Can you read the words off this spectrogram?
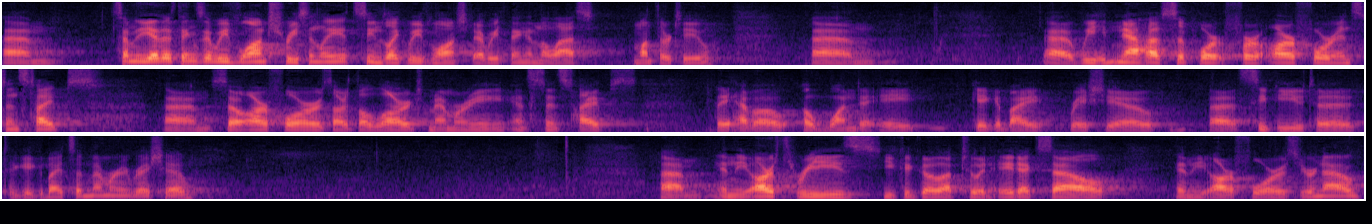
Um, some of the other things that we've launched recently, it seems like we've launched everything in the last month or two. Um, uh, we now have support for R4 instance types. Um, so R4s are the large memory instance types. They have a, a 1 to 8 gigabyte ratio, uh, CPU to, to gigabytes of memory ratio. Um, in the R3s, you could go up to an 8XL. In the R4s, you're now,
